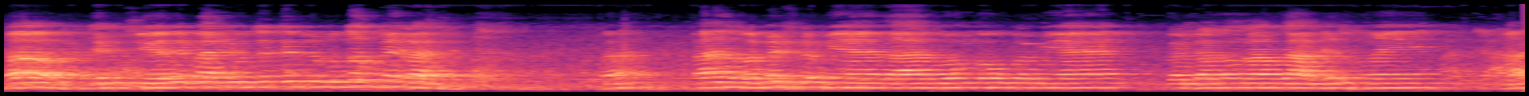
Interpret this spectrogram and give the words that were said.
हा जे चेहरे बाहेर होते ते दुधच नाही राहिले. हा? हा, रमेश कमी आहे राजभवन भाऊ कमी आहे. गजाननराव आलेच नाही. हा?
